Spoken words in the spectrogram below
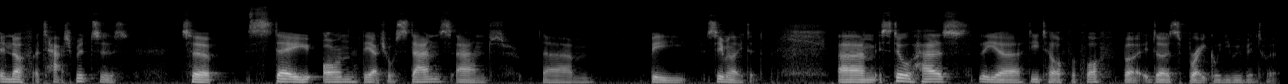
enough attachment to to stay on the actual stands and um, be simulated. Um, it still has the uh, detail of the cloth, but it does break when you move into it.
